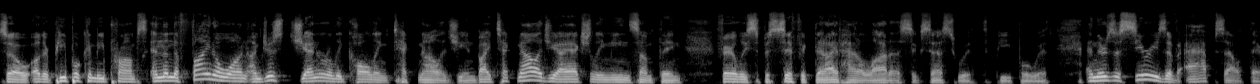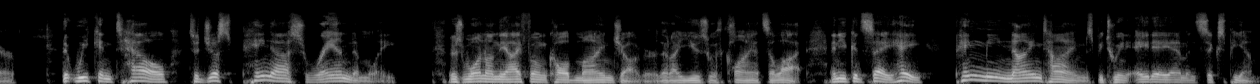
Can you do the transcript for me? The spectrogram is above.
So other people can be prompts. And then the final one, I'm just generally calling technology. And by technology, I actually mean something fairly specific that I've had a lot of success with people with. And there's a series of apps out there that we can tell to just ping us randomly. There's one on the iPhone called Mind Jogger that I use with clients a lot. And you could say, hey, ping me nine times between 8 a.m. and 6 p.m.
